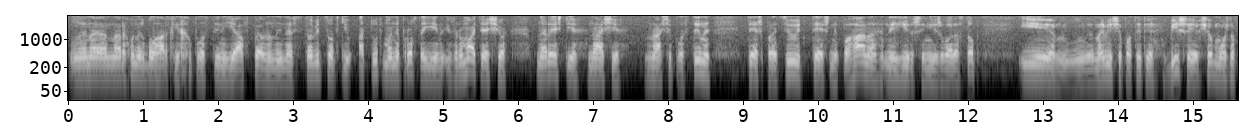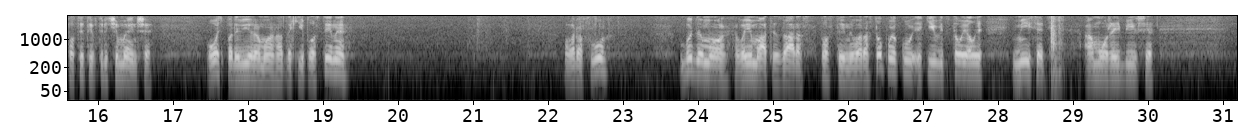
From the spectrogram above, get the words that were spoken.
на, на рахунок болгарських пластин я впевнений на 100%, а тут в мене просто є інформація, що нарешті наші, наші пластини теж працюють, теж непогано, не гірше, ніж Варостоп. І навіщо платити більше, якщо можна платити втричі менше. Ось перевіримо такі пластини. Варафлу. Будемо виймати зараз пластини варостопу, які відстояли місяць, а може і більше.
